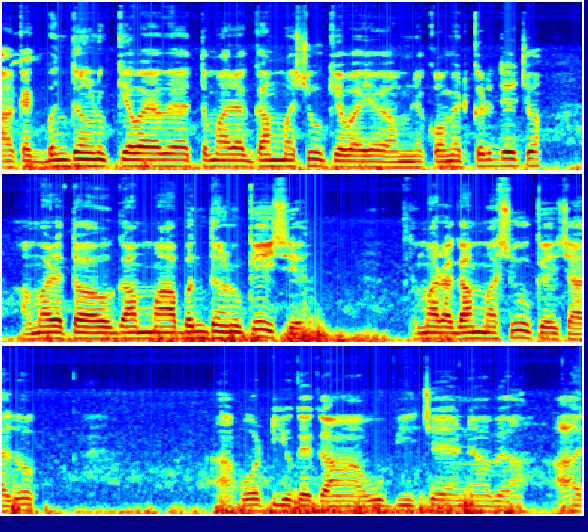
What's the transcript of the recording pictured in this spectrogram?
આ કંઈક બંધણ કહેવાય હવે તમારા ગામમાં શું કહેવાય અમને કોમેન્ટ કરી દેજો. અમારે તો ગામમાં આ બંધણું કહે છે? તમારા ગામમાં શું કહે છે? આ તો આ હોટિયું કંઈક ઊભી છે અને હવે આ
